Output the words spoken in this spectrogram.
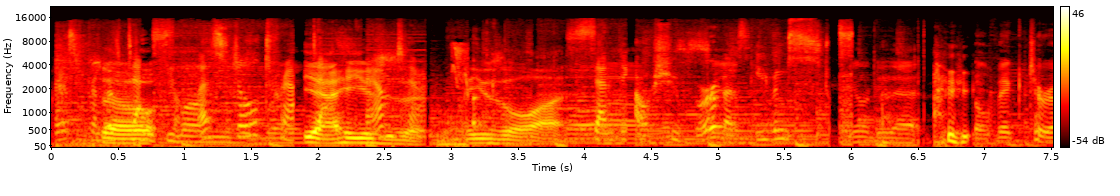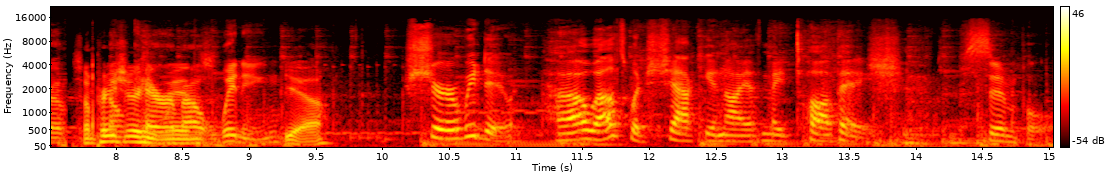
This from the So- celestial tramp Yeah, he uses it. He uses it a lot. Sending our Shubertas even st- You don't do that. The victor of So I'm pretty sure he care wins. about winning. Yeah. Sure we do. How else would Shaki and I have made top eight? Simple.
